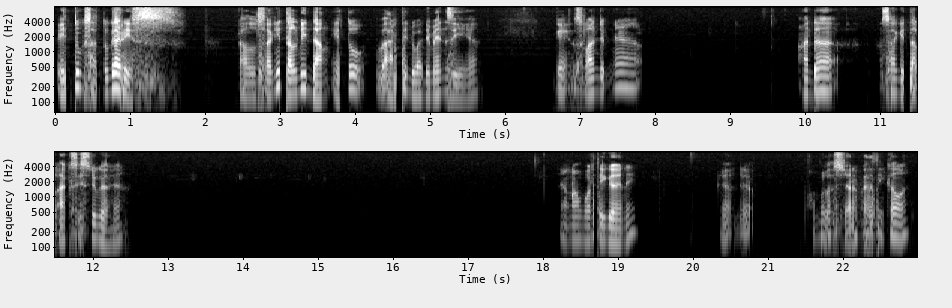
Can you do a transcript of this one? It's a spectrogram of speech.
itu satu garis. Kalau sagital bidang itu berarti dua dimensi ya. Oke, selanjutnya ada sagital aksis juga ya. Yang nomor tiga ini ya dia membelah secara vertikal ya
